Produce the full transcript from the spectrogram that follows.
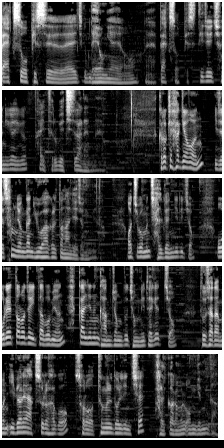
백스 오피스의 지금 내용이에요. 네, 백스 오피스. DJ 천이가 이거 타이틀을 외치질 않았네요. 그렇게 하경은 이제 3년간 유학을 떠날 예정입니다. 어찌 보면 잘 된 일이죠. 오래 떨어져 있다 보면 헷갈리는 감정도 정리되겠죠. 두 사람은 이별의 악수를 하고 서로 등을 돌린 채 발걸음을 옮깁니다.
